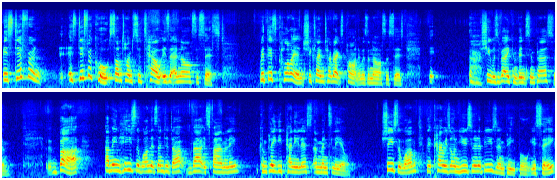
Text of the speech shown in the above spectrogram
It's different. It's difficult sometimes to tell is it a narcissist? With this client, she claimed her ex partner was a narcissist. It, uh, she was a very convincing person. But, I mean, he's the one that's ended up without his family, completely penniless and mentally ill. She's the one that carries on using and abusing people, you see.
